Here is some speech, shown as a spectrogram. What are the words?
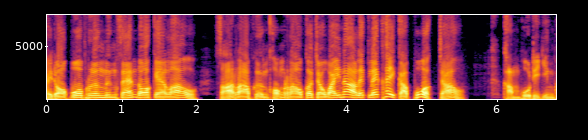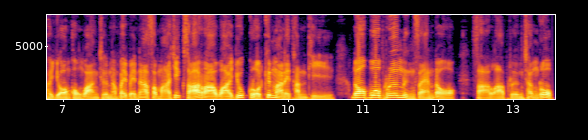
ให้ดอกบัวเพลิงหนึ่งแสนดอกแก่เรา สาราเพลิงของเราก็จะไว้หน้าเล็กๆ ให้กับพวกเจ้า คำพูดที่ยิงพยองของวางเฉินทำให้ใบหน้าสมาชิกสาราวายุโกรธขึ้นมาในทันที ดอกบัวเพลิงหนึ่งแสนดอก สาราเพลิงช่างโรค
